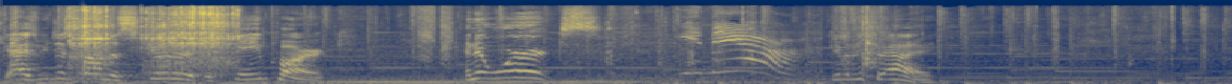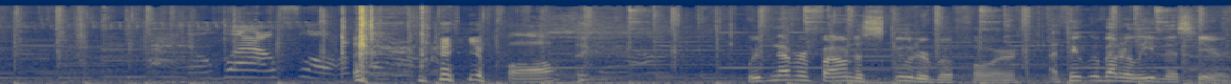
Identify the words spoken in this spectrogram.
Guys, we just found the scooter at the skate park. And it works. there. Give it a try. No, but I'll fall. you fall. We've never found a scooter before. I think we better leave this here.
